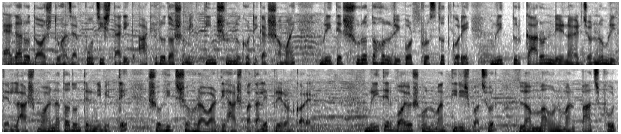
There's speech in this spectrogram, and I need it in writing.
এগারো দশ দু তারিখ আঠেরো দশমিক তিন শূন্য ঘটিকার সময় মৃতের সুরতহল রিপোর্ট প্রস্তুত করে মৃত্যুর কারণ নির্ণয়ের জন্য মৃতের লাশ ময়নাতদন্তের নিমিত্তে শহীদ সোহরাওয়ার্দী হাসপাতালে প্রেরণ করেন। মৃতের বয়স অনুমান ৩০ বছর, লম্বা অনুমান পাঁচ ফুট,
